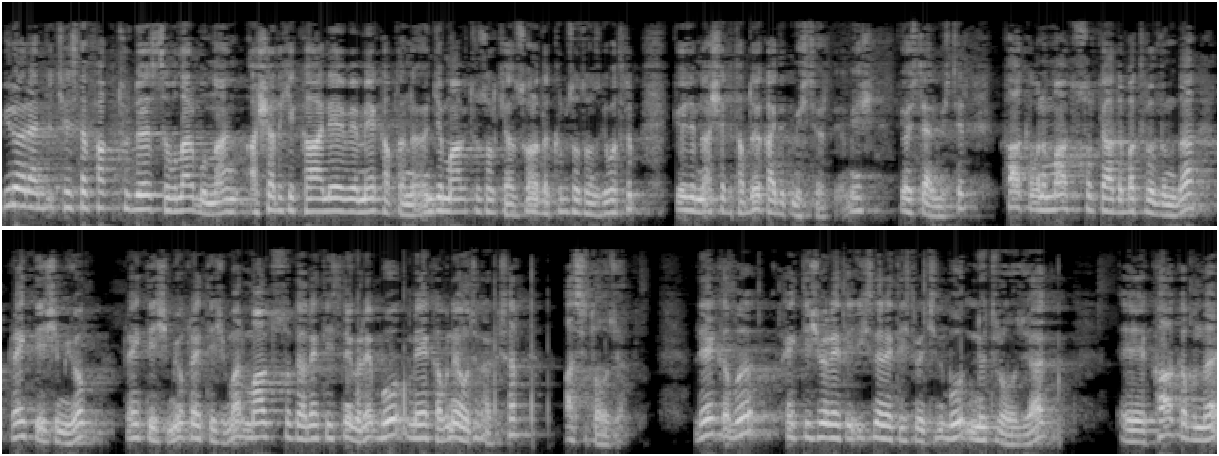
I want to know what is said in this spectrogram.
Bir öğrenci içerisinde farklı türde sıvılar bulunan aşağıdaki K, L ve M kaplarını önce mavi tuzol kağıdı sonra da kırmızı toz gibi batırıp gözlemini aşağıdaki tabloya kaydetmiştir demiş, göstermiştir. K kabının mavi tuzol kağıdı batırıldığında renk değişimi yok, renk değişimi yok, renk değişimi var. Mavi tuzol kağıdı renk değiştiğine göre bu M kabı ne olacak arkadaşlar? Asit olacak. L kabı renk değişimi renk değişimi, ikisinden renk değiştirmek için bu nötr olacak. Ee, K kabında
